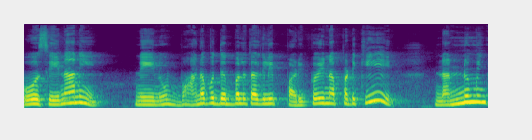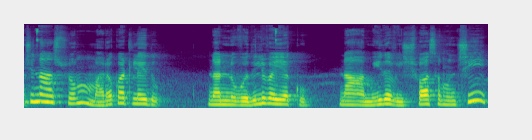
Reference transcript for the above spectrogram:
ఓ సేనాని నేను బాణపు దెబ్బలు తగిలి పడిపోయినప్పటికీ నన్ను మించిన అశ్వం మరొకట్లేదు. నన్ను వదిలివేయకు. నా మీద విశ్వాసముంచి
